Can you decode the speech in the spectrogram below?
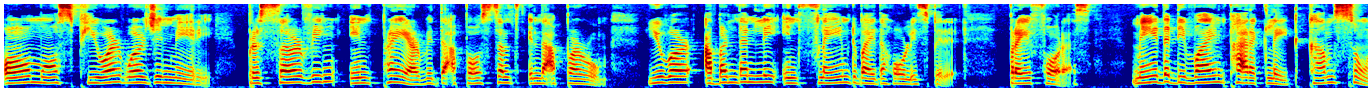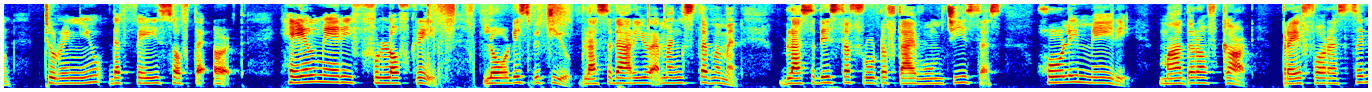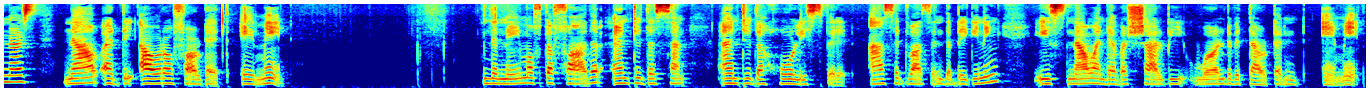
O most pure Virgin Mary, preserving in prayer with the apostles in the upper room, you were abundantly inflamed by the Holy Spirit. Pray for us. May the divine Paraclete come soon to renew the face of the earth. Hail Mary, full of grace, Lord is with you. Blessed are you amongst the women. Blessed is the fruit of thy womb, Jesus. Holy Mary, Mother of God, pray for us sinners now at the hour of our death. Amen. In the name of the Father, and to the Son, and to the Holy Spirit, as it was in the beginning, is now, and ever shall be, world without end. Amen.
